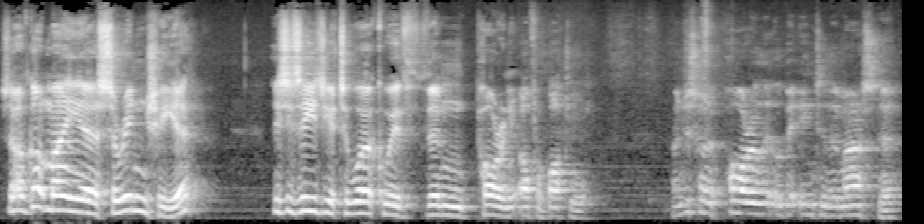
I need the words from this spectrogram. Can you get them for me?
So I've got my uh, syringe here. This is easier to work with than pouring it off a bottle. I'm just going to pour a little bit into the master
